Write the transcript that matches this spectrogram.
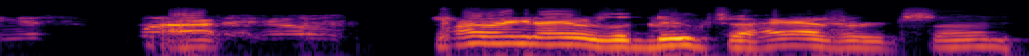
Enos? What I- the hell? I think that was the Dukes of Hazzard, son.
